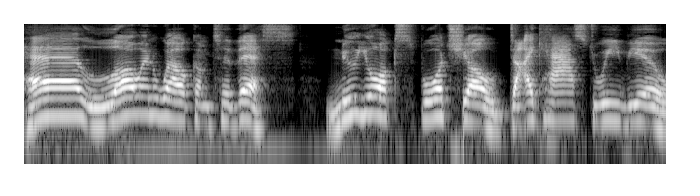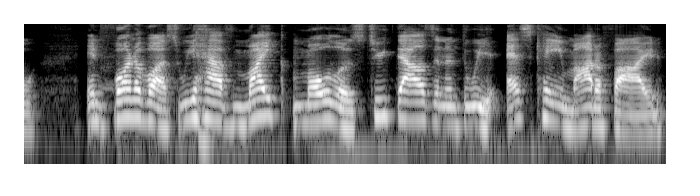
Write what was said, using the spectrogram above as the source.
Hello and welcome to this New York Sports Show diecast review. In front of us, we have Mike Molleur's 2003 SK Modified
